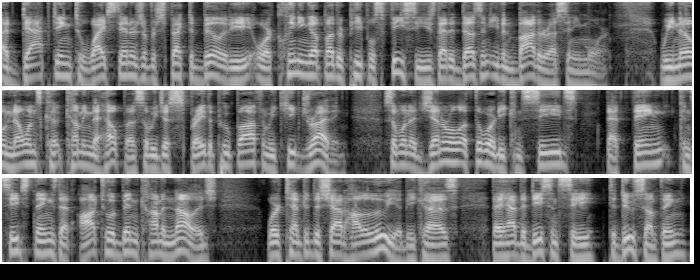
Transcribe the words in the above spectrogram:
adapting to white standards of respectability or cleaning up other people's feces that it doesn't even bother us anymore. We know no one's c- coming to help us, so we just spray the poop off and we keep driving. So when a general authority concedes that thing concedes things that ought to have been common knowledge, we're tempted to shout hallelujah because they have the decency to do something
